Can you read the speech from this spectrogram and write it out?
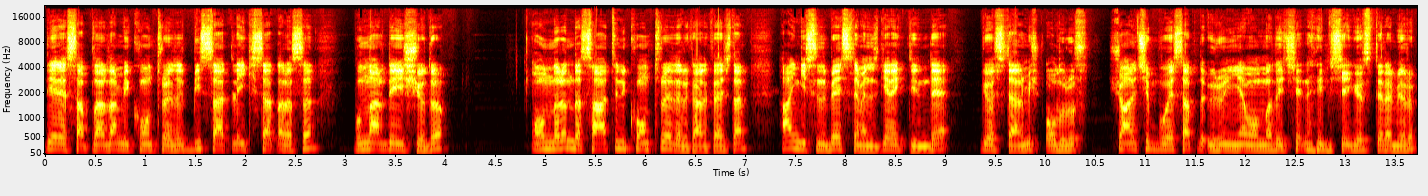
diğer hesaplardan bir kontrol edelim. 1 saatle 2 saat arası bunlar değişiyordu. Onların da saatini kontrol ederek arkadaşlar hangisini beslemeniz gerektiğini de göstermiş oluruz. Şu an için bu hesapta ürün yem olmadığı için bir şey gösteremiyorum.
